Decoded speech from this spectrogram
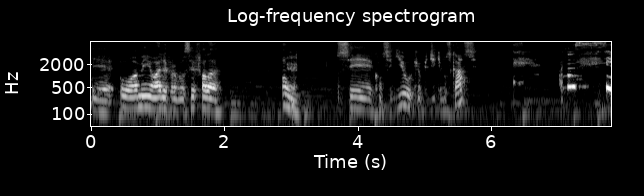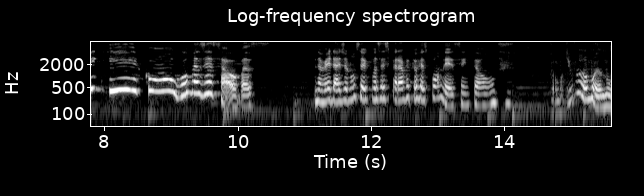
É, o homem olha pra você e fala: Bom, você conseguiu o que eu pedi que buscasse? Consegui com algumas ressalvas. Na verdade, eu não sei o que você esperava que eu respondesse, então. Vamos que vamos. Eu não,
